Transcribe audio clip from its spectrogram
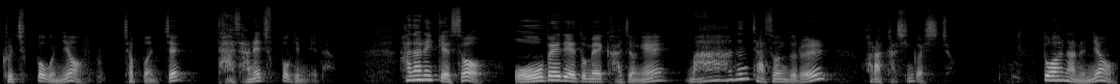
그 축복은요, 첫 번째, 다산의 축복입니다. 하나님께서 오베데돔의 가정에 많은 자손들을 허락하신 것이죠. 또 하나는요,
